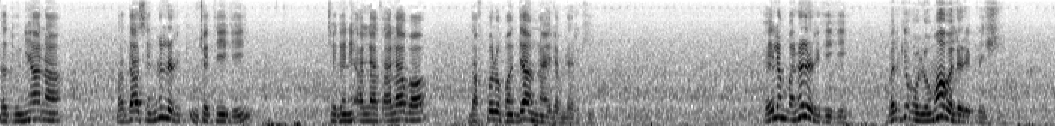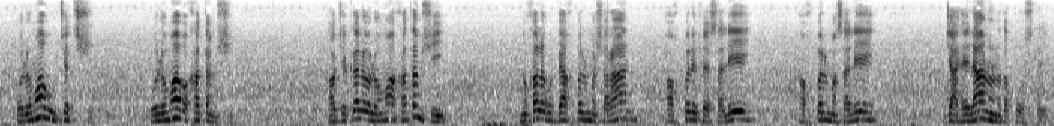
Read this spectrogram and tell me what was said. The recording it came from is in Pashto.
د دنیا نه به داسې نه لرې اوچتېږي چې ګنې الله تعالی به د خپل بندیانو نه علم لري کی علم به نه لري کېږي بلکې علما به لري کړی شي علما به اوچت شي علما به ختم شي او چې کله علما ختم شي نو خلک بیا خپل مشران او خپل فیصله او خپل مسلې جاهلانو نه تاسو کوي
